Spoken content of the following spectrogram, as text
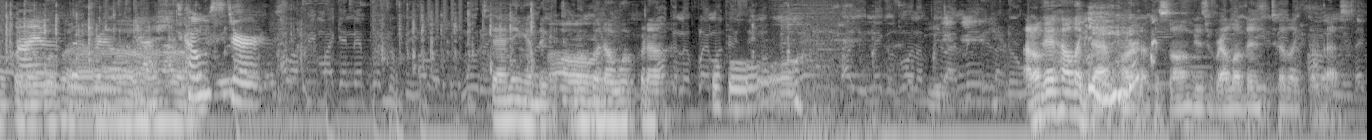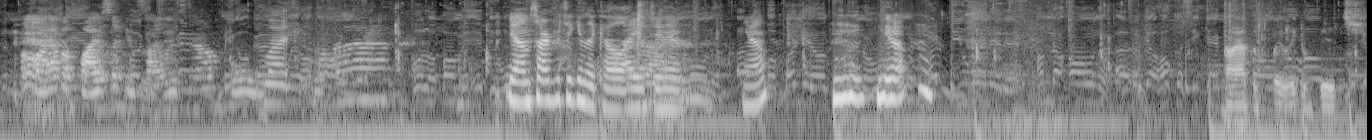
Oh. I'm the real Josh Toaster. Standing in the Oh. whoop it up, whoop it up. Oh. I don't get how like that part of the song is relevant to like the rest. Oh, I have a five second silence now. What? what? Yeah, I'm sorry for taking the kill. I didn't. You know? you know? I have to play like a bitch.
